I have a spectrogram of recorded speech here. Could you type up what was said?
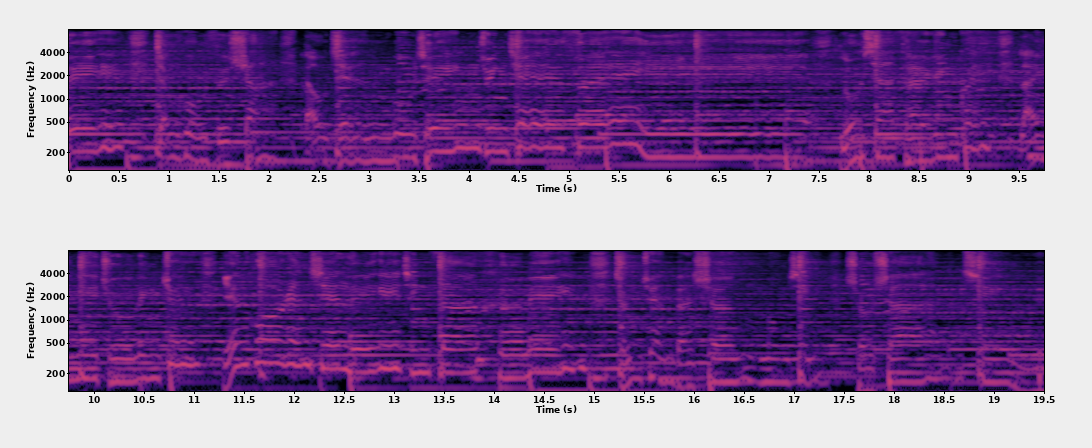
里，江湖厮杀，刀剑无情，君且随意。落下彩云归，来你竹林居。烟火人间里，景色和鸣。成全半生梦境，守山清月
